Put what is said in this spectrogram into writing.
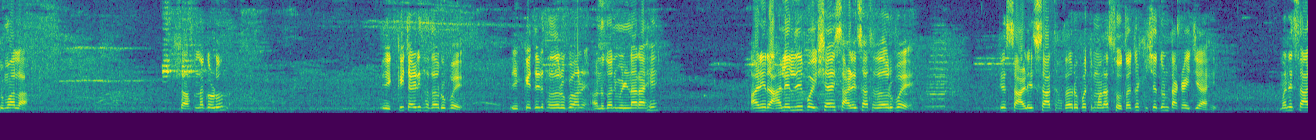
तुम्हाला शासनाकडून एक्केचाळीस हजार रुपये. एक्केचाळीस हजार रुपये अनुदान मिळणार आहे. आणि राहिलेले जे पैसे आहे साडेसात हजार रुपये. ते साडेसात हजार रुपये तुम्हाला स्वतःच्या खिशातून टाकायचे आहे. म्हणजे सात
